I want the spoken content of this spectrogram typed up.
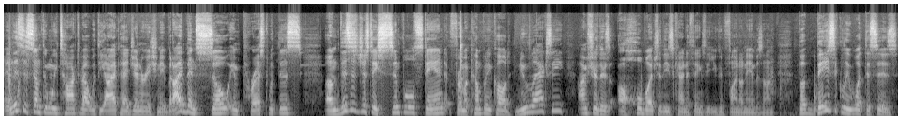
and this is something we talked about with the iPad Generation 8, but I've been so impressed with this um, this is just a simple stand from a company called Nulaxy. I'm sure there's a whole bunch of these kind of things that you could find on Amazon. But basically what this is,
